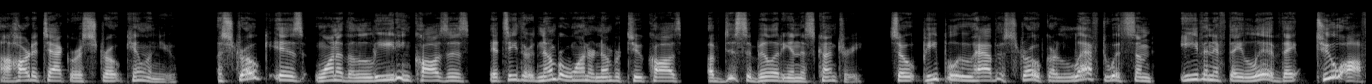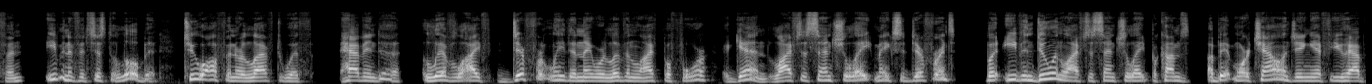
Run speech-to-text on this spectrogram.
a heart attack or a stroke killing you. A stroke is one of the leading causes, it's either number one or number two cause of disability in this country. So people who have a stroke are left with some, even if they live, they too often, even if it's just a little bit, too often are left with having to live life differently than they were living life before. Again, life's essential eight makes a difference, but even doing life's essential eight becomes a bit more challenging if you have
